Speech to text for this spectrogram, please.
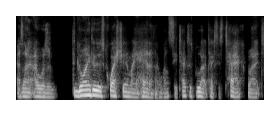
as I, I, was going through this question in my head, I thought, well, see, Texas blew out Texas Tech, but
